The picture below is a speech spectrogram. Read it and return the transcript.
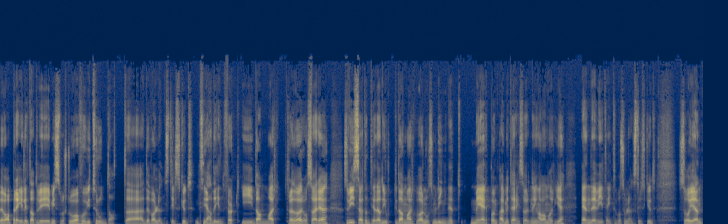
Det var preget litt at vi misforsto òg, for vi trodde at uh, det var lønnstilskudd de hadde innført i Danmark tror jeg det var, og Sverige. Så viste det seg at det de hadde gjort i Danmark, var noe som lignet mer på en permitteringsordning à la Norge enn det vi tenkte på som lønnstilskudd. Så igjen,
